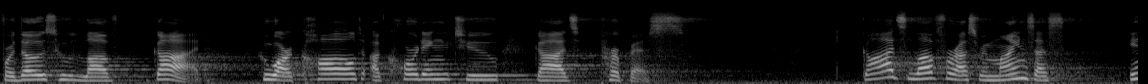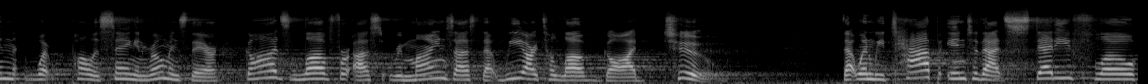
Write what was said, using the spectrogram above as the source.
for those who love God, who are called according to God's purpose. God's love for us reminds us in what Paul is saying in Romans there God's love for us reminds us that we are to love God too. That when we tap into that steady flow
